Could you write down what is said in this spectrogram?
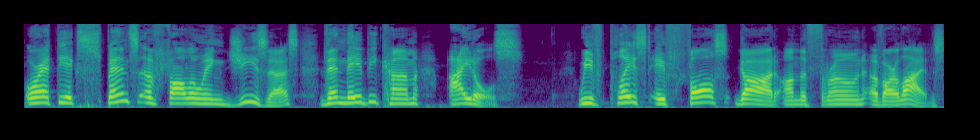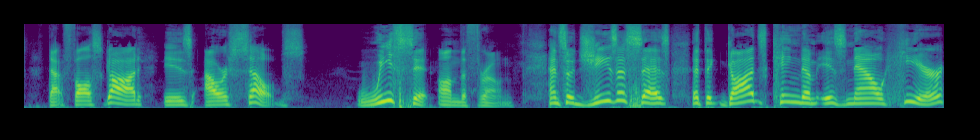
or at the expense of following Jesus then they become idols. We've placed a false god on the throne of our lives. That false god is ourselves we sit on the throne. And so Jesus says that the God's kingdom is now here.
